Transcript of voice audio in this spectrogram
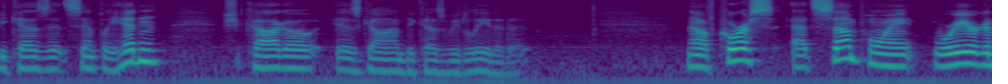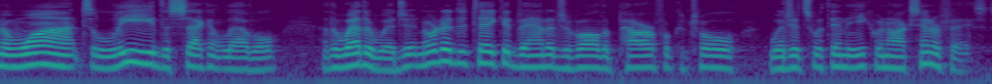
because it's simply hidden. Chicago is gone because we deleted it. Now, of course, at some point, we are going to want to leave the second level of the weather widget in order to take advantage of all the powerful control widgets within the Equinox interface.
